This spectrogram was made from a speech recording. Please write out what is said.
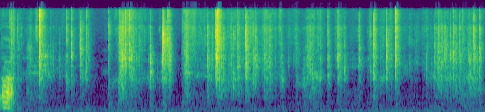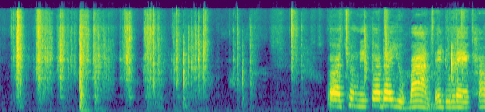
ก็ ก็ช่วงนี้ก็ได้อยู่บ้านได้ดูแลเขา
